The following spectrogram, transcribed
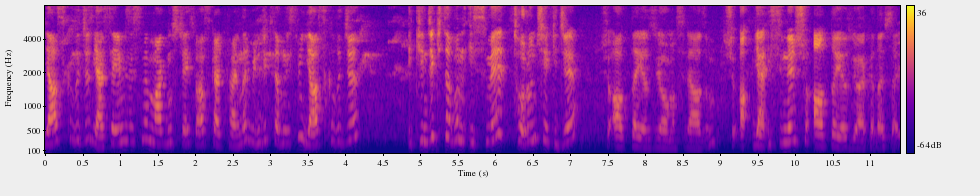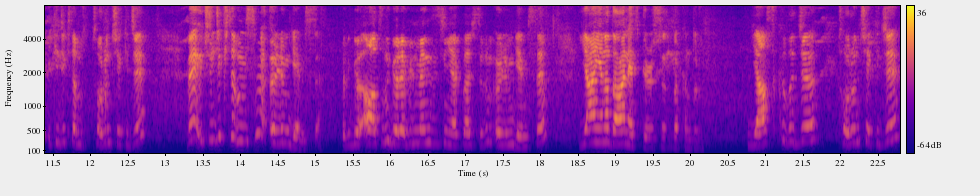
Yaz Kılıcı, yani serimiz ismi Magnus Chase ve Asgard Tanrıları. Birinci kitabın ismi Yaz Kılıcı. İkinci kitabın ismi Torun Çekici. Şu altta yazıyor olması lazım. Şu yani isimleri şu altta yazıyor arkadaşlar. İkinci kitabımız Torun Çekici. Ve üçüncü kitabın ismi Ölüm Gemisi. Böyle altını görebilmeniz için yaklaştırdım. Ölüm Gemisi. Yan yana daha net görürsünüz bakın durun. Yaz Kılıcı, Torun Çekici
